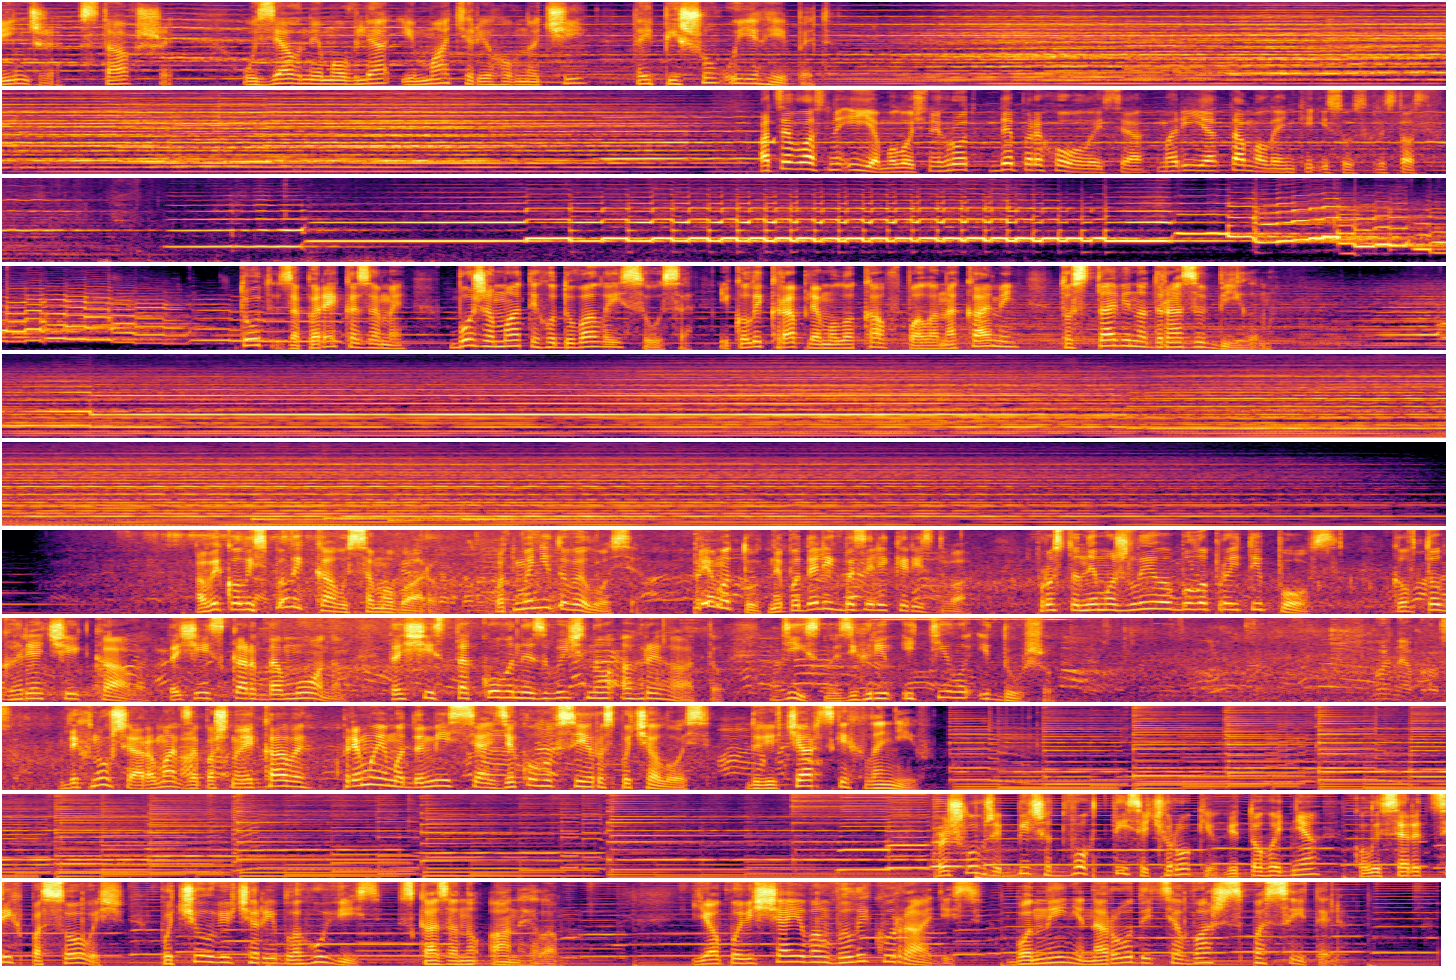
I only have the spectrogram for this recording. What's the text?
Він же, вставши, узяв немовля і матір його вночі та й пішов у Єгипет. А це, власне, і є молочний грот, де переховувалися Марія та маленький Ісус Христос. Тут, за переказами, Божа мати годувала Ісуса, і коли крапля молока впала на камінь, то став він одразу білим. А ви колись пили каву з самовару? От мені довелося. Прямо тут, неподалік базиліки Різдва. Просто неможливо було пройти повз. Ковток гарячої кави, та ще й з кардамоном, та ще й з такого незвичного агрегату. Дійсно, зігрів і тіло, і душу. Можна я прошу? Вдихнувши аромат запашної кави, прямуємо до місця, з якого все й розпочалось до вівчарських ланів. Пройшло вже більше двох тисяч років від того дня, коли серед цих пасовищ почули вівчари благу вість, сказану ангелам. Я оповіщаю вам велику радість, бо нині народиться ваш Спаситель.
